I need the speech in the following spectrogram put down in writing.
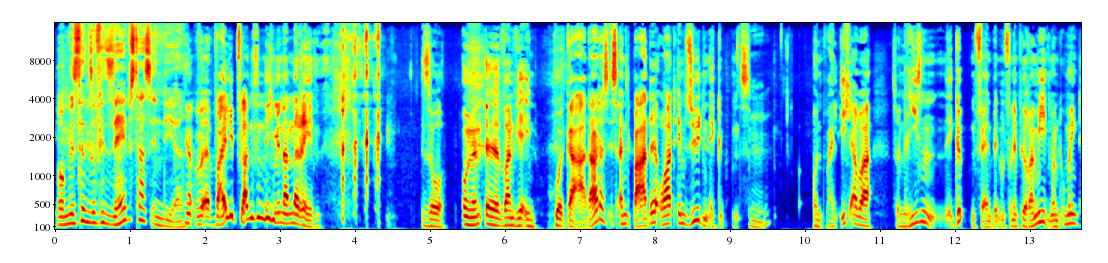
Warum ist denn so viel Selbsthass in dir? ja, weil die Pflanzen nicht miteinander reden. So, und dann äh, waren wir in Hurghada, das ist ein Badeort im Süden Ägyptens. Mhm. Und weil ich aber so ein riesen Ägypten-Fan bin und von den Pyramiden und unbedingt,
